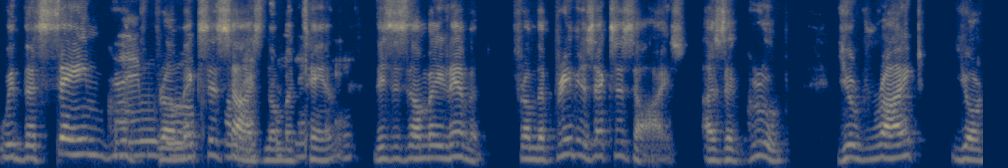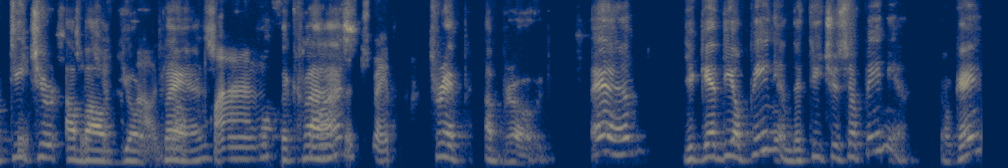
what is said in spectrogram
with the same group same from group from exercise number ten. This is number eleven. From the previous exercise, as a group, you write your teacher Teacher about your about plans plans of the for the class trip. trip abroad. And you get the opinion, the teacher's opinion, okay?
